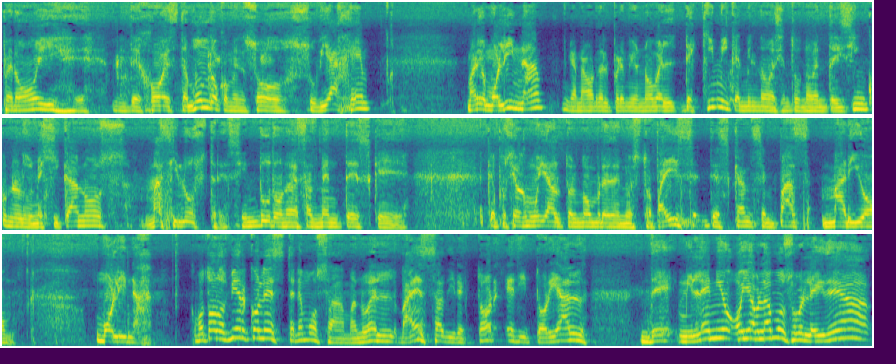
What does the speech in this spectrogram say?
pero hoy eh, dejó este mundo, comenzó su viaje. Mario Molina, ganador del Premio Nobel de Química en 1995, uno de los mexicanos más ilustres, sin duda una de esas mentes que, que pusieron muy alto el nombre de nuestro país. Descanse en paz, Mario Molina. Como todos los miércoles, tenemos a Manuel Baeza, director editorial de Milenio. Hoy hablamos sobre la idea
